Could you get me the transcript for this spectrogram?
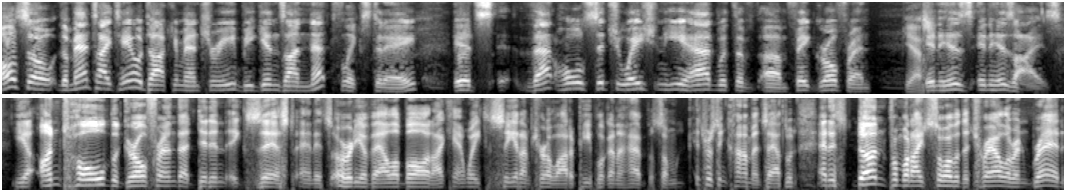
also, the Manti Te'o documentary begins on Netflix today. It's that whole situation he had with the um, fake girlfriend Yes. in his in his eyes. Yeah, Untold, the girlfriend that didn't exist, and it's already available, and I can't wait to see it. I'm sure a lot of people are going to have some interesting comments afterwards. And it's done from what I saw with the trailer and read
